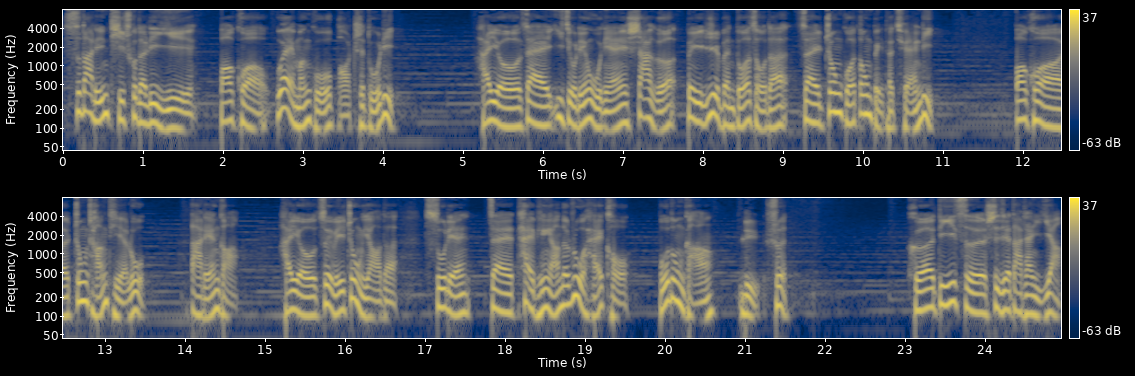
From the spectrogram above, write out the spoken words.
斯大林提出的利益包括外蒙古保持独立，还有在一九零五年沙俄被日本夺走的在中国东北的权利，包括中长铁路、大连港，还有最为重要的苏联在太平洋的入海口不动港旅顺。和第一次世界大战一样。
